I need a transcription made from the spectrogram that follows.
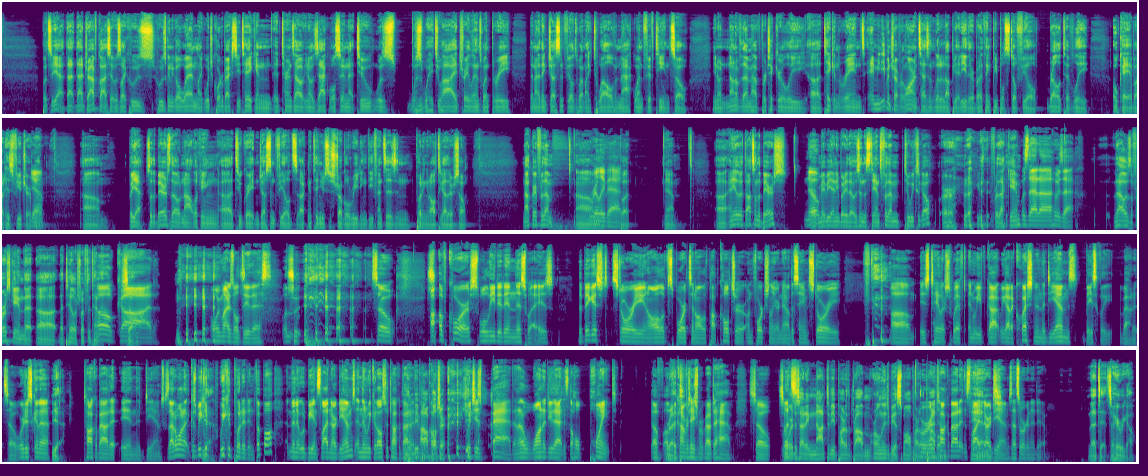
but so yeah, that that draft class, it was like who's who's going to go when, like which quarterbacks do you take? And it turns out, you know, Zach Wilson at two was was way too high. Trey Lance went three. Then I think Justin Fields went like 12 and Mac went 15. So, you know, none of them have particularly uh, taken the reins. I mean, even Trevor Lawrence hasn't lit it up yet either, but I think people still feel relatively okay about his future. Yeah. But, um, but yeah, so the Bears, though, not looking uh, too great, and Justin Fields uh, continues to struggle reading defenses and putting it all together. So, not great for them. Um, Really bad. But yeah. Uh, any other thoughts on the Bears? No. Or maybe anybody that was in the stands for them two weeks ago or for that game. was that uh who was that? That was the first game that uh, that Taylor Swift attended. Oh So- God. well, we might as well do this. So, So, uh, of course, we'll lead it in this way: is the biggest story in all of sports and all of pop culture, unfortunately, are now the same story. um, is Taylor Swift, and we've got we got a question in the DMs basically about it. So we're just gonna yeah. talk about it in the DMs because I don't want to because we could Yeah. we could put it in football and then it would be in sliding our DMs and then we could also talk about it in pop, pop culture. culture, which is bad and I don't want to do that. It's the whole point of, of the conversation we're about to have. So So we're deciding not to be a part of the problem, or only to be a small part of the problem. we're going to talk about it and slide into our DMs. That's what we're going to do. That's it. So here we go.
